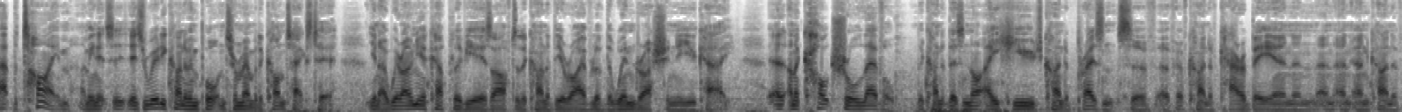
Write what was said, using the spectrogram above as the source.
at the time, I mean, it's it's really kind of important to remember the context here. You know, we're only a couple of years after the kind of the arrival of the Windrush in the UK. On a cultural level, the kind of there's not a huge kind of presence of, of, of kind of Caribbean and, and, and, and, kind of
